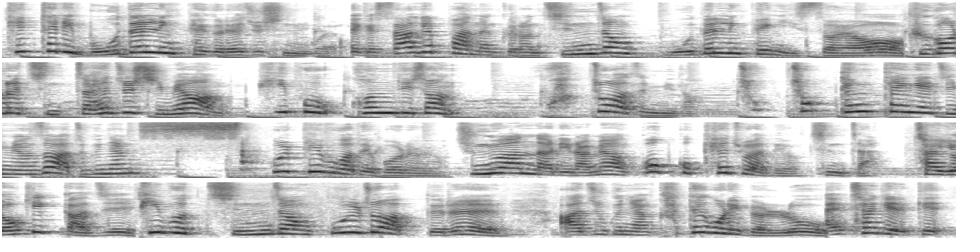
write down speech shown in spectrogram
tea tree 모델링 팩을 해주시는 거예요. 되게 싸게 파는 그런 진정 모델링 팩이 있어요. 그거를 진짜 해주시면 피부 컨디션 확 좋아집니다. 촉촉 탱탱해지면서 아주 그냥 싹 꿀피부가 돼버려요. 중요한 날이라면 꼭꼭 해줘야 돼요, 진짜. 자, 여기까지 피부 진정 꿀조합들을 아주 그냥 카테고리별로 알차게 이렇게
